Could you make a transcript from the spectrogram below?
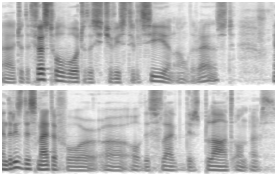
uh, to the First World War, to the Sea, and all the rest. And there is this metaphor uh, of this flag that there's blood on earth,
